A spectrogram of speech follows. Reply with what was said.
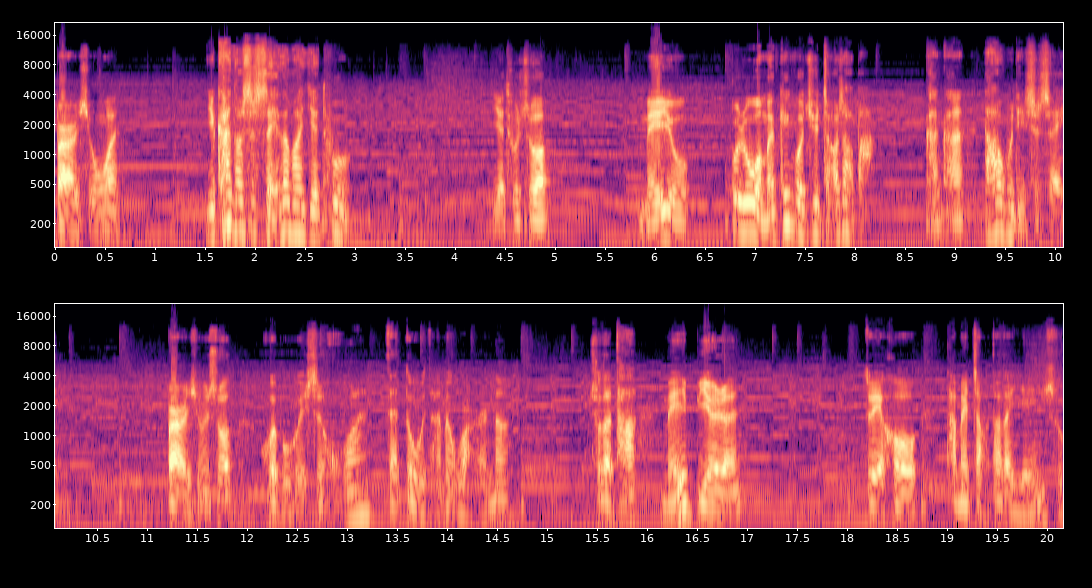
贝尔熊问：“你看到是谁了吗？”野兔。野兔说。没有，不如我们跟过去找找吧，看看到底是谁。贝尔熊说：“会不会是獾在逗咱们玩呢？除了他，没别人。”最后，他们找到了鼹鼠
